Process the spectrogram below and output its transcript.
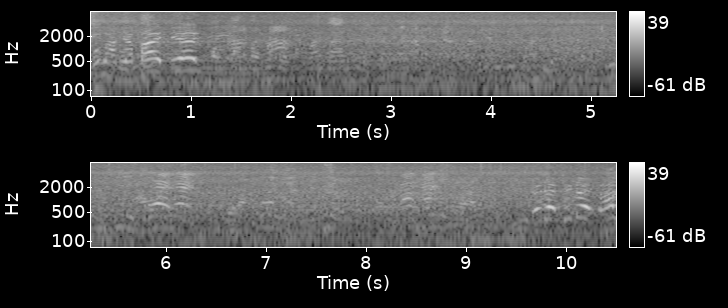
ผมอาจจะไปเปลี่ยนช่วยด้วยช่วยด้วยก่อน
